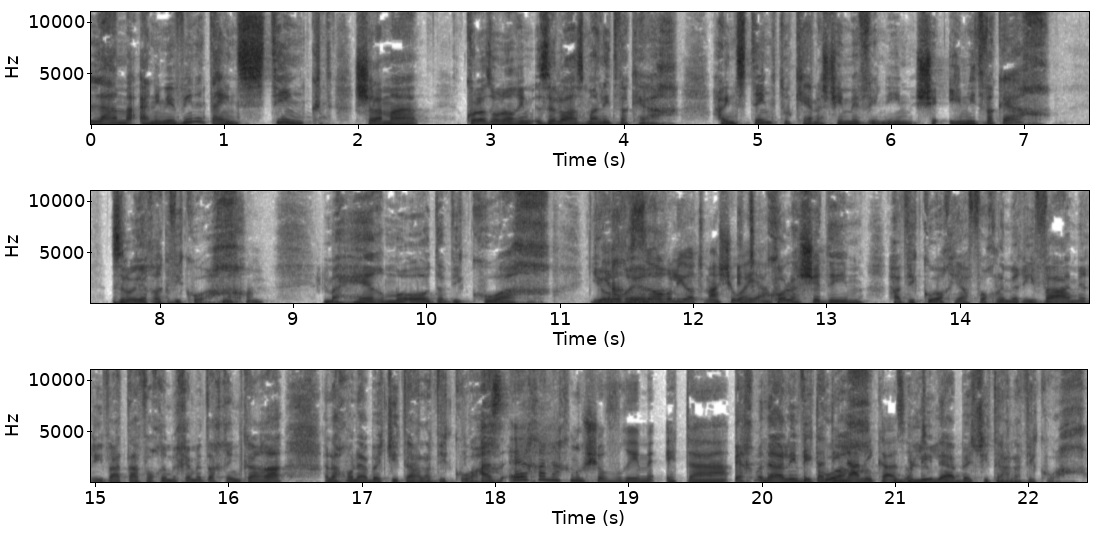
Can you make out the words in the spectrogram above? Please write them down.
למה, אני מבין את האינסטינקט של למה כל הזמן אומרים זה לא הזמן להתווכח. האינסטינקט הוא כי אנשים מבינים שאם נתווכח, זה לא יהיה רק ויכוח. נכון. מהר מאוד הוויכוח יעורר יחזור להיות מה שהוא את היה. כל השדים, הוויכוח יהפוך למריבה, המריבה תהפוך למלחמת אחים קרה, אנחנו נאבד שליטה על הוויכוח. אז איך אנחנו שוברים את ה... איך מנהלים את ויכוח הדינמיקה הזאת? בלי לאבד שליטה על הוויכוח.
